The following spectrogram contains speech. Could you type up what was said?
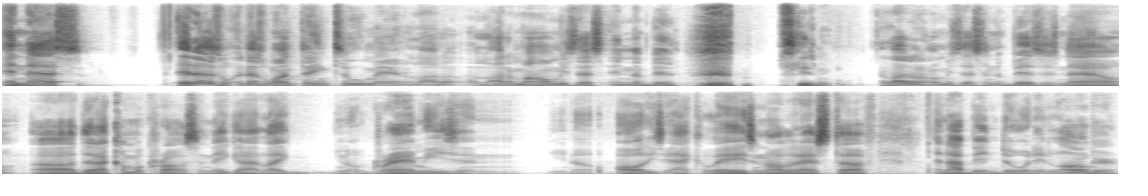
And that's it is that's one thing too, man. A lot of a lot of my homies that's in the business, excuse me, a lot of the homies that's in the business now uh, that I come across, and they got like you know Grammys and you know all these accolades and all of that stuff. And I've been doing it longer.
